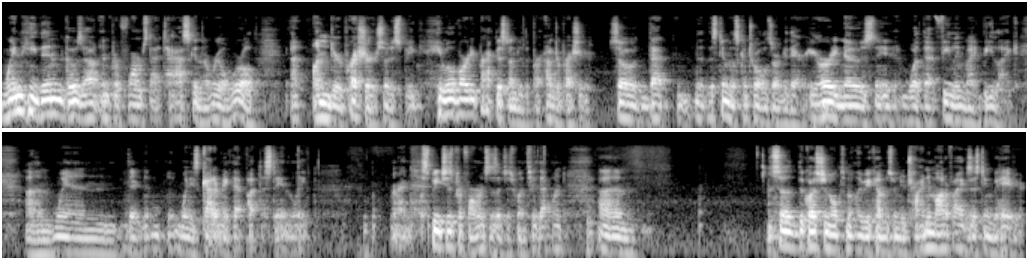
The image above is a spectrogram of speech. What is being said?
when he then goes out and performs that task in the real world, uh, under pressure, so to speak, he will have already practiced under the under pressure, So that the, the stimulus control is already there. He already knows what that feeling might be like um, when when he's got to make that putt to stay in the lead. All right, speeches, performances. I just went through that one. Um, so the question ultimately becomes when you're trying to modify existing behavior,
